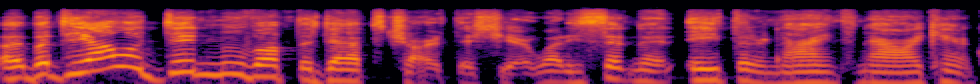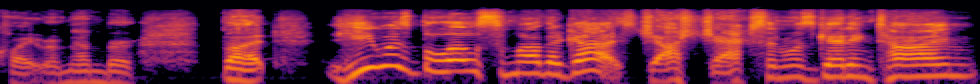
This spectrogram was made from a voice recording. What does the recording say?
uh, but Diallo did move up the depth chart this year. What he's sitting at eighth or ninth now, I can't quite remember. But he was below some other guys. Josh Jackson was getting time,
